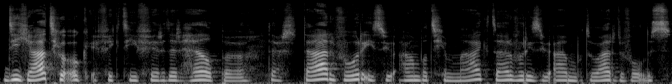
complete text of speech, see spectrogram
die gaat je ook effectief verder helpen. Daar, daarvoor is je aanbod gemaakt, daarvoor is je aanbod waardevol. Dus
